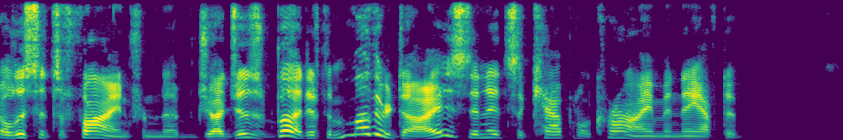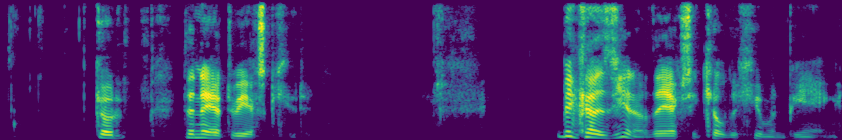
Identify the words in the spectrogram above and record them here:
elicits a fine from the judges, but if the mother dies, then it's a capital crime and they have to go, to, then they have to be executed. Because, you know, they actually killed a human being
